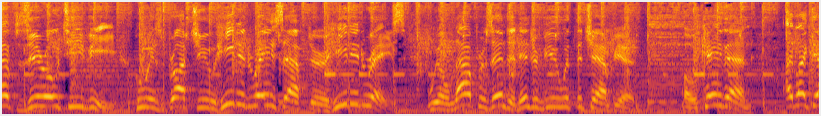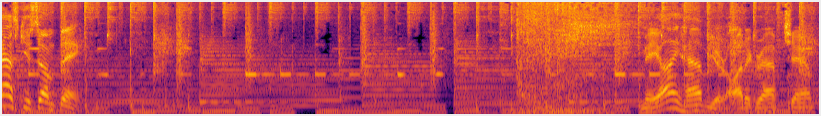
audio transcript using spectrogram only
F Zero TV, who has brought you heated race after heated race, will now present an interview with the champion. Okay, then, I'd like to ask you something. May I have your autograph, champ?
